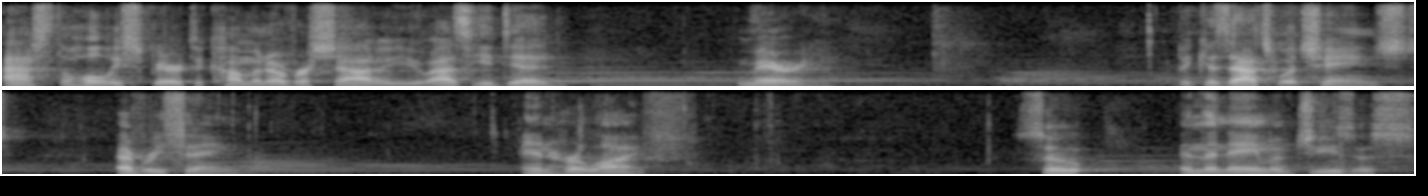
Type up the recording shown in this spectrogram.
ask the Holy Spirit to come and overshadow you as He did Mary. Because that's what changed everything in her life. So, in the name of Jesus,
